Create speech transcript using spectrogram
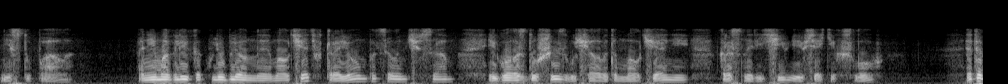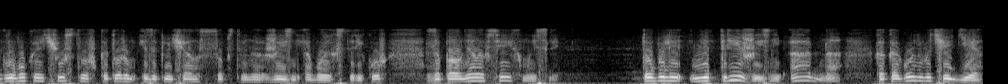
не ступала. Они могли, как влюбленные, молчать втроем по целым часам, и голос души звучал в этом молчании красноречивее всяких слов. Это глубокое чувство, в котором и заключалась, собственно, жизнь обоих стариков, заполняло все их мысли — то были не три жизни, а одна, как огонь в очаге,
